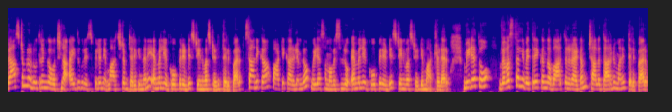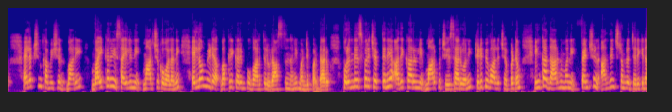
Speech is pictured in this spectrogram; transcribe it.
రాష్ట్రంలో నూతనంగా వచ్చిన ఐదుగురు ఎస్పీలని మార్చడం జరిగిందని ఎమ్మెల్యే గోపిరెడ్డి శ్రీనివాస్ రెడ్డి తెలిపారు. స్థానిక పార్టీ కార్యాలయంలో మీడియా సమావేశంలో ఎమ్మెల్యే గోపిరెడ్డి శ్రీనివాస్ రెడ్డి మాట్లాడారు. మీడియాతో వ్యవస్థల్ని వ్యతిరేకంగా వార్తలు రాయడం చాలా దారుణమని తెలిపారు. ఎలక్షన్ కమిషన్ వారి వైఖరి శైలిని మార్చుకోవాలని ఎల్లో మీడియా వక్రీకరింపు వార్తలు రాస్తుందని మండిపడ్డారు. పురంధేశ్వరి చెప్తేనే అధికారుల్ని మార్పు చేశారు అని టీడీపీ వాళ్ళు చెప్పడం ఇంకా దారుణమని పెన్షన్ అందించడంలో జరిగిన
